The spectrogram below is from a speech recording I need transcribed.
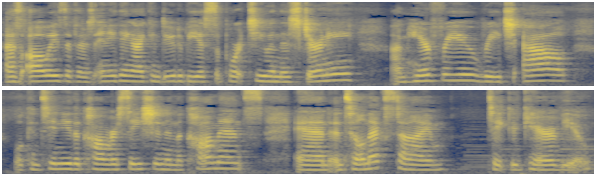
As always, if there's anything I can do to be a support to you in this journey, I'm here for you. Reach out. We'll continue the conversation in the comments. And until next time, take good care of you.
